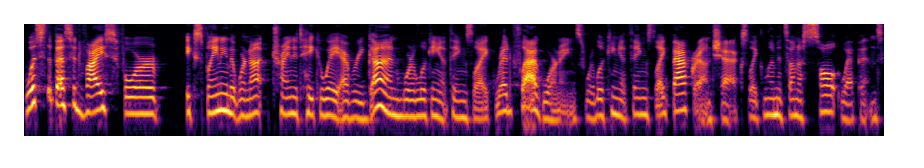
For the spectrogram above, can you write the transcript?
what's the best advice for explaining that we're not trying to take away every gun. We're looking at things like red flag warnings. We're looking at things like background checks, like limits on assault weapons.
